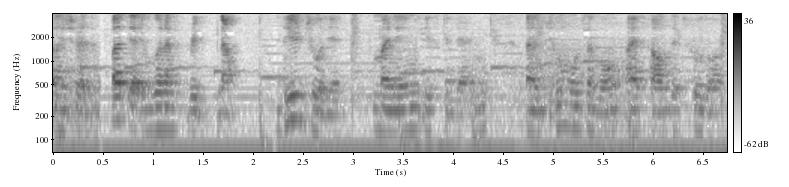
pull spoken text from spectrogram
answered. But yeah, I'm gonna read now. Dear Juliet, my name is Guilherme, and two months ago I found the true love.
